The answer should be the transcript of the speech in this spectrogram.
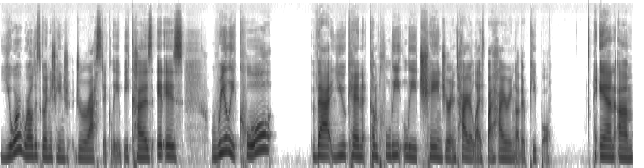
your world is going to change drastically because it is really cool that you can completely change your entire life by hiring other people. And um,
